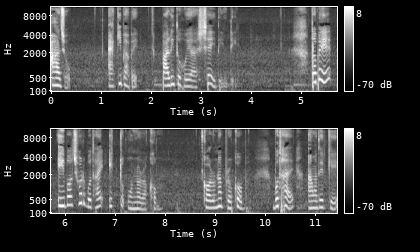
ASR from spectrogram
আজও একইভাবে পালিত হয়ে আসছে এই দিনটি। তবে এই বছর বোধহয় একটু অন্যরকম। করোনা প্রকোপ বোধহয় আমাদেরকে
